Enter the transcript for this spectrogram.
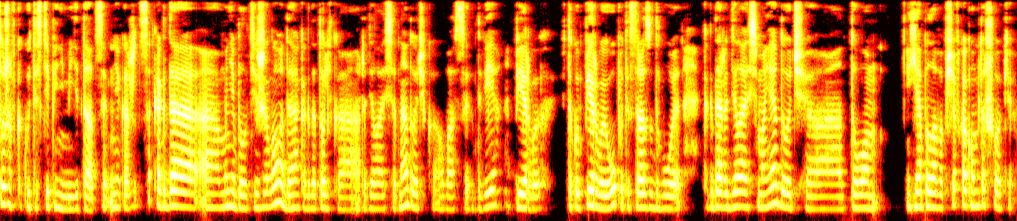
тоже в какой-то степени медитация, мне кажется. Когда а, мне было тяжело, да, когда только родилась одна дочка, у вас их две первых, такой первый опыт и сразу двое. Когда родилась моя дочь, а, то я была вообще в каком-то шоке.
